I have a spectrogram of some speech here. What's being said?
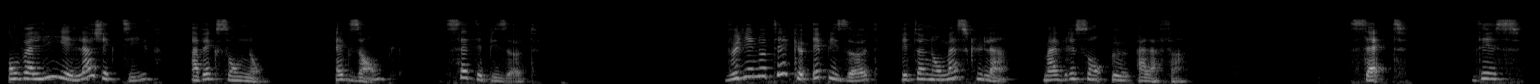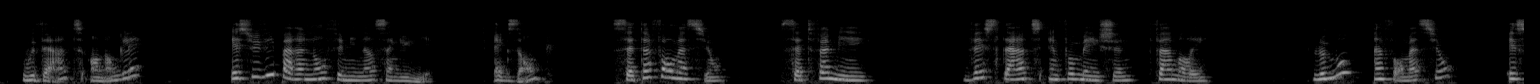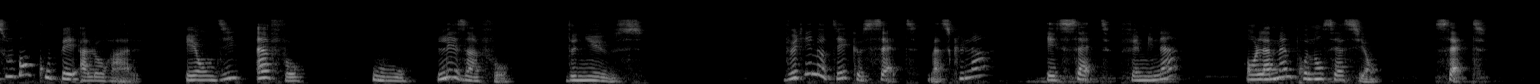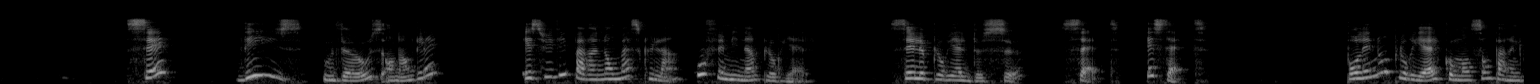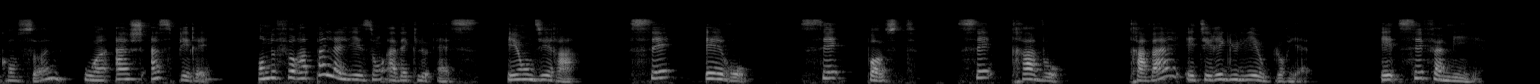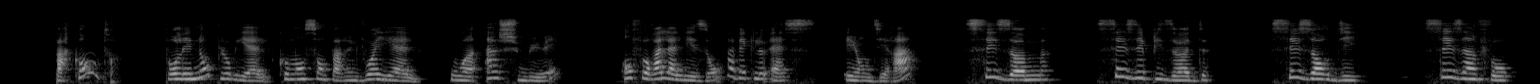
on va lier l'adjectif avec son nom. Exemple, cet épisode. Veuillez noter que épisode est un nom masculin malgré son E à la fin. Cet this ou that en anglais, est suivi par un nom féminin singulier. Exemple, cette information, cette famille, this, that information, family. Le mot information est souvent coupé à l'oral et on dit info ou les infos, the news. Veuillez noter que cette masculin et cette féminin ont la même prononciation set. C'est, these ou those en anglais, est suivi par un nom masculin ou féminin pluriel. C'est le pluriel de ce, cette et cette. Pour les noms pluriels commençant par une consonne ou un H aspiré, on ne fera pas la liaison avec le S et on dira c'est héros, c'est poste, c'est travaux. Travail est irrégulier au pluriel et ses familles. Par contre, pour les noms pluriels commençant par une voyelle ou un H muet, on fera la liaison avec le S et on dira ces hommes, ces épisodes, ces ordis, ces infos.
